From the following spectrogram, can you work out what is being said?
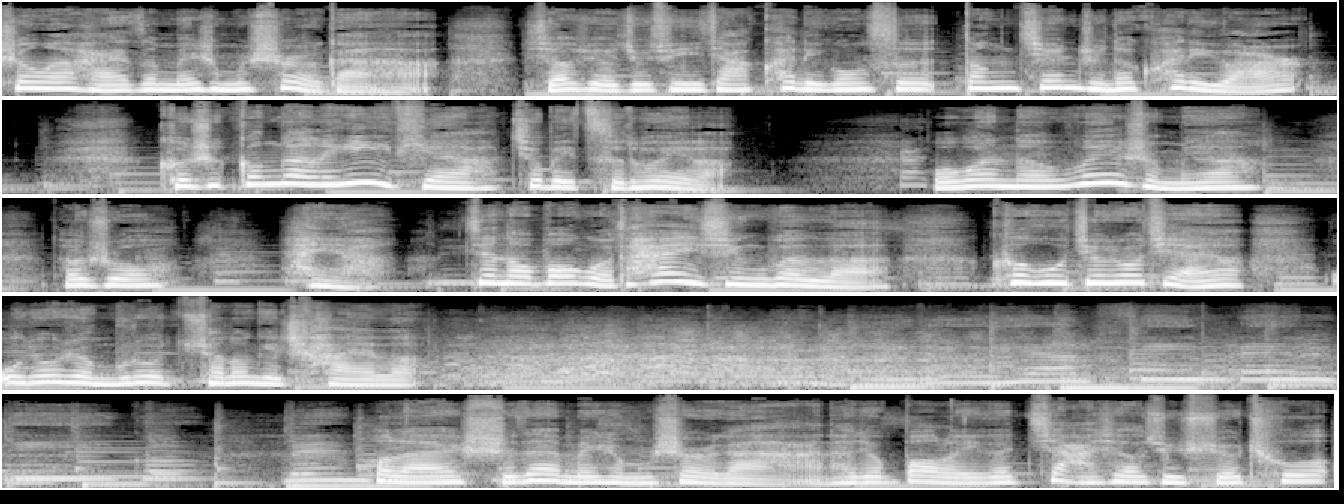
生完孩子没什么事儿干哈，小雪就去一家快递公司当兼职的快递员儿。可是刚干了一天啊，就被辞退了。我问他为什么呀？他说：“哎呀，见到包裹太兴奋了，客户接收前呀，我就忍不住全都给拆了。”后来实在没什么事儿干啊，他就报了一个驾校去学车。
